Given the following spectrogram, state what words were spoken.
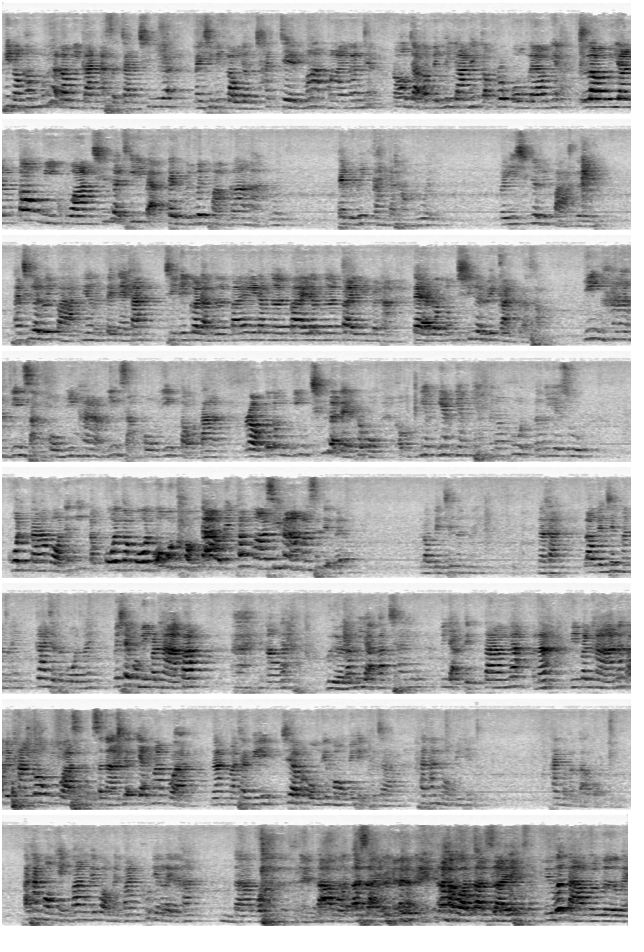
พี่น้องคะเมื่อเรามีการอัศจรรย์เชื่อในชีวิตเรายังชัดเจนมากมายนั้นเนี่ย นอกจากเราเป็นพยานให้กับพระองค์แล้วเนี่ยเรายังต้องมีความเชื่อที่แบบเต็มไปด้วยความกล้าหาญด้วยเต็มไปด้วยการกระทำด้วยไม่ได้เชื่อด้วยปากเลยถ้าเชื่อด้วยปากเนี่ยมันเป็นไงคะชีวิตก็ดำเนินไปดำเนินไปดำเนินไปมีปัญหาแต่เราต้องเชื่อด้วยการกระทำยิ่งห้ามยิ่งสังคม ยิ่งห้าม ยิ่งสังคมยิ่งต่อต้าน เราก็ต้องยิ่งเชื่อในพระองค์เขาบอกเงียบเงียบเงียบเงียบไม่ต้องพูดเรื่องพระเยซู คนตาบอดนั่นยิ่ตะโกนตะโกนโอ้บนของดาวในพระมาสิหามาเสด็จแล้ว เราเป็นเช่นนั้นไหมนะคะ เราเป็นเช่นนั้นไหมกล้าจะตะโกนไหมไม่ใช่พอมีปัญหาปั๊บไม่เอาละเบื่อแล้วไม่อยากรับใช้ไม่อยากติดตามละนะมีปัญหานะเอาไปทางโลกดีกว่าสนุกสนานเยอะแยะมากกว่า นะมาทางนี้เชื่อพระองค์ที่มองไม่เห็นพระเจ้าถ้าท่านมองไม่เห็น ท่านกำลังตาบอดถ้าท่านมองเห็นบ้างไม่บอกในบ้านพูดเรียกอะไรนะคะตาบอดตาบอดตาใสตาบอดตาใสหรือว่าตาเบลอไหม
